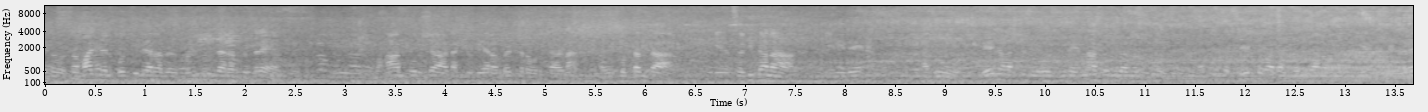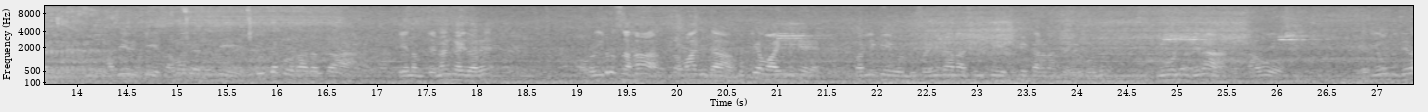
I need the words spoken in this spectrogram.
ಏನು ಸಮಾಜದಲ್ಲಿ ಗೊತ್ತಿದ್ದಾರೆ ಬದುಕಿದ್ದಾರೆ ಅಂತಂದರೆ ಈ ಮಹಾನ್ ಪುರುಷ ಡಾಕ್ಟರ್ ಬಿ ಆರ್ ಅಂಬೇಡ್ಕರ್ ಅವರ ಕಾರಣ ಅವ್ರು ಕೊಟ್ಟಂಥ ಸಂವಿಧಾನ ಏನಿದೆ, ಅದು ದೇಶ ವ್ಯವಸ್ಥೆ ಎಲ್ಲ ಸಂವಿಧಾನಕ್ಕೂ ಶ್ರೇಷ್ಠವಾದ ಸಂವಿಧಾನವನ್ನು ಅದೇ ರೀತಿ ಸಮಾಜದಲ್ಲಿ ಸೂಚಕರಾದಂತಹ ಏನು ನಮ್ಮ ಜನಾಂಗ ಇದ್ದಾರೆ. ಅವರೆಲ್ಲರೂ ಸಹ ಸಮಾಜದ ಮುಖ್ಯವಾಹಿನಿಗೆ ಬರಲಿಕ್ಕೆ ಒಂದು ಸಂವಿಧಾನ ಶಿಲ್ಪಿ ಮುಖ್ಯ ಕಾರಣ ಅಂತ ಹೇಳ್ಬೋದು. ಈ ಒಂದು ದಿನ ನಾವು, ಈ ಒಂದು ದಿನ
